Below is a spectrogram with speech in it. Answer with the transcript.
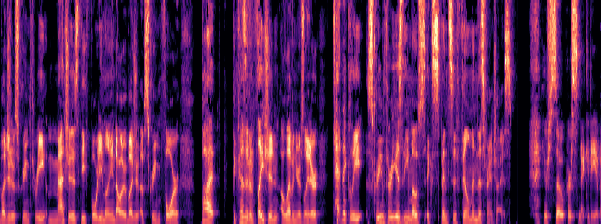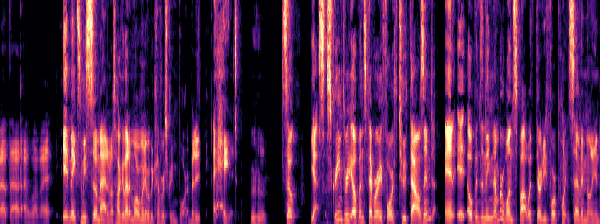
budget of Scream 3 matches the $40 million budget of Scream 4, but because of inflation 11 years later, technically Scream 3 is the most expensive film in this franchise. You're so persnickety about that. I love it. It makes me so mad, and I'll talk about it more whenever we cover Scream 4, but it, I hate it. Mm-hmm. So, yes, Scream 3 opens February 4th, 2000, and it opens in the number one spot with $34.7 million,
